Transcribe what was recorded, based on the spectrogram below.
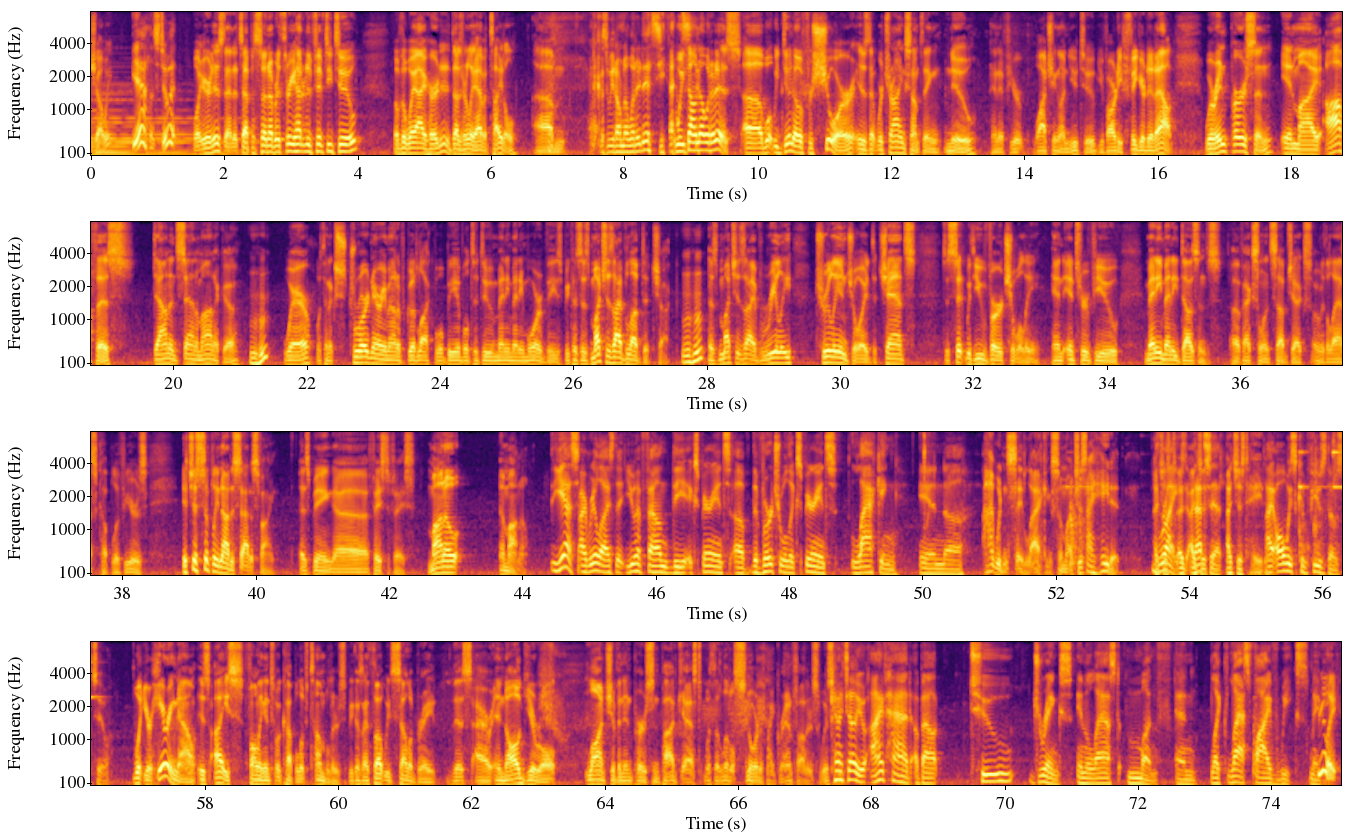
shall we? Yeah, let's do it. Well, here it is then. It's episode number 352 of The Way I Heard It. It doesn't really have a title. Um, Because we don't know what it is yet. we don't know what it is. Uh, what we do know for sure is that we're trying something new. And if you're watching on YouTube, you've already figured it out. We're in person in my office down in Santa Monica, where, with an extraordinary amount of good luck, we'll be able to do many, many more of these. Because as much as I've loved it, Chuck, as much as I've really, truly enjoyed the chance to sit with you virtually and interview many, many dozens of excellent subjects over the last couple of years, it's just simply not as satisfying as being face to face, mano a mano. Yes, I realize that you have found the experience of the virtual experience lacking in. Uh, I wouldn't say lacking so much as I hate it. I Right, just, I, I that's just, it. I just hate it. I always confuse those two. What you're hearing now is ice falling into a couple of tumblers because I thought we'd celebrate this, our inaugural launch of an in person podcast, with a little snort of my grandfather's whiskey. Can I tell you, I've had about two drinks in the last month and like last five weeks, maybe. Really?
